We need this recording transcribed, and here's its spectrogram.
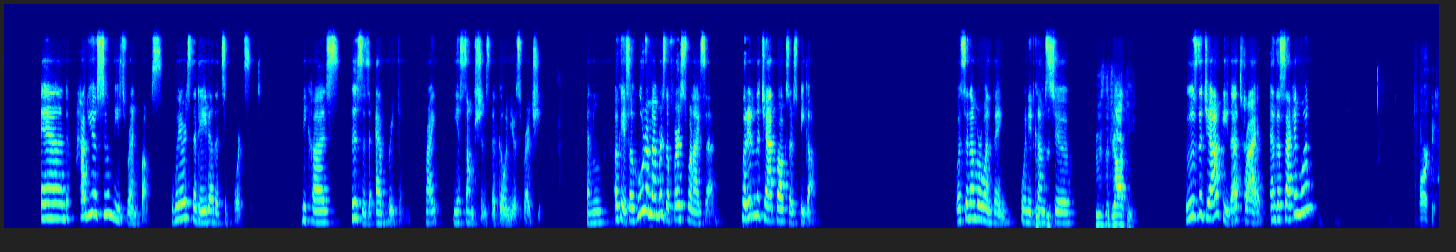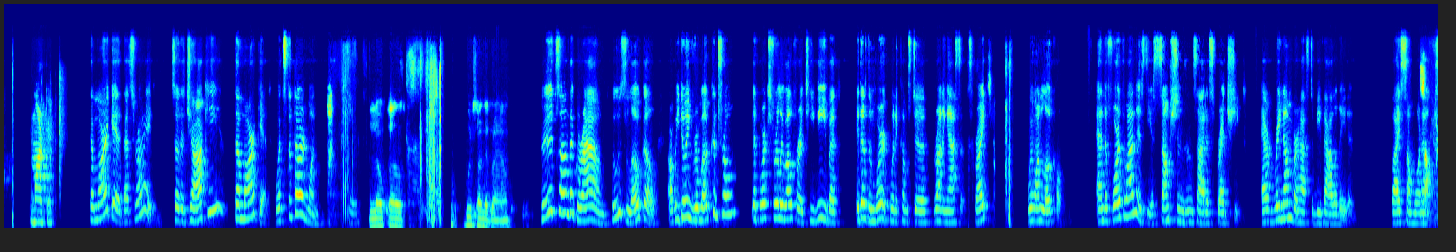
And how do you assume these rent bumps? Where's the data that supports it? Because this is everything, right? The assumptions that go into your spreadsheet. And okay, so who remembers the first one I said? Put it in the chat box or speak up. What's the number one thing when it comes to Who's the jockey? Who's the jockey? That's right. And the second one? Market. Market. The market. That's right. So the jockey, the market. What's the third one? local boots on the ground. Boots on the ground. Who's local? Are we doing remote control? It works really well for a TV, but it doesn't work when it comes to running assets, right? We want local. And the fourth one is the assumptions inside a spreadsheet. Every number has to be validated by someone else.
